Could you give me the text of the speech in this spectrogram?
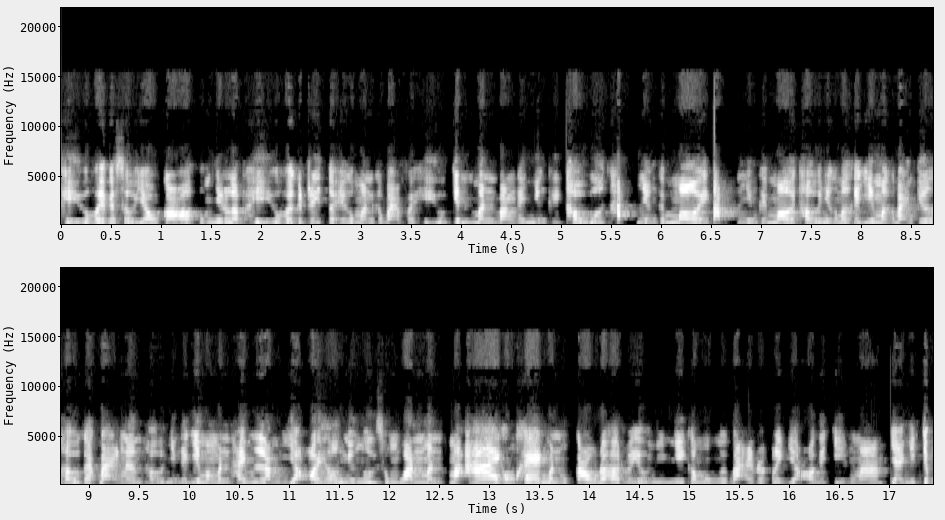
hiểu về cái sự giàu có cũng như là hiểu về cái trí tuệ của mình, các bạn phải hiểu chính mình bằng cái những cái thử thách, những cái mới tập, những cái mới thử, những cái mới cái gì mà các bạn chưa thử. Các bạn nên thử những cái gì mà mình thấy mình làm giỏi hơn những người xung quanh mình, mà ai cũng khen mình một câu đó hết. Ví dụ như nhi có một người bạn rất là giỏi, cái chuyện mà dạng như chụp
